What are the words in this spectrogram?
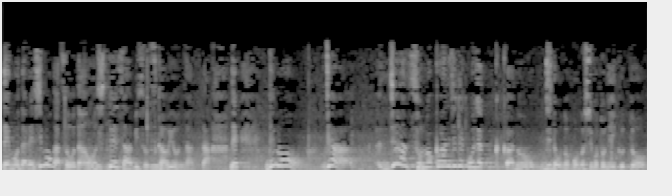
てもう誰しもが相談をしてサービスを使うようになった。ででもじゃあじゃあその感じでこうじゃあの児童の方の仕事に行くと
